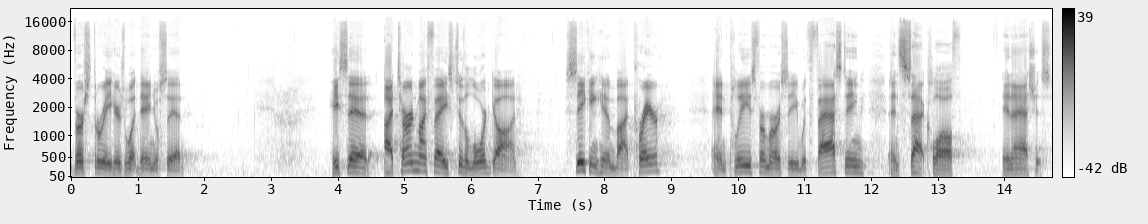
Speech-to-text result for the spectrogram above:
Verse 3, here's what Daniel said. He said, I turned my face to the Lord God, seeking him by prayer and pleas for mercy with fasting and sackcloth and ashes.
